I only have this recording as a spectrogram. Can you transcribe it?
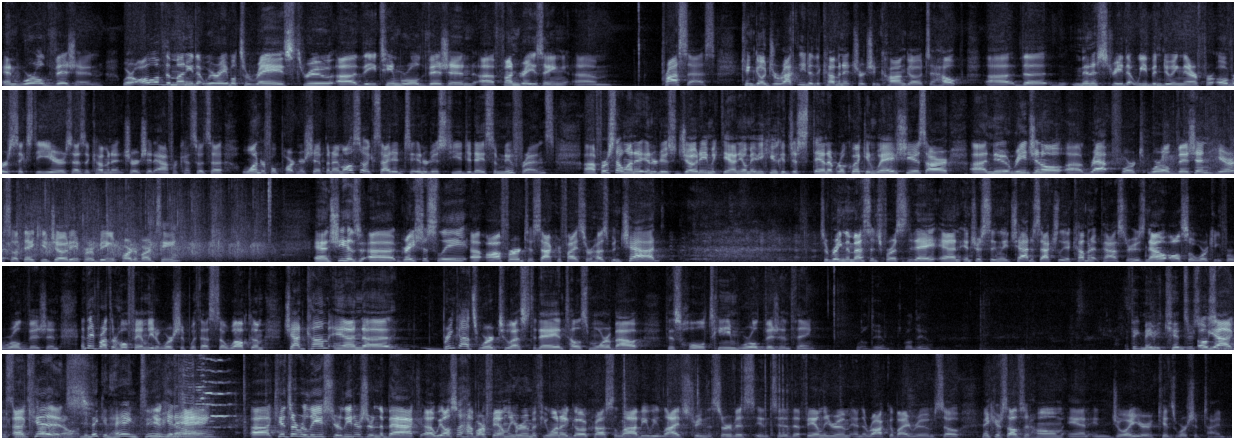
and World Vision, where all of the money that we were able to raise through uh, the Team World Vision uh, fundraising um, process can go directly to the Covenant Church in Congo to help uh, the ministry that we've been doing there for over 60 years as a Covenant Church in Africa. So it's a wonderful partnership. And I'm also excited to introduce to you today some new friends. Uh, first, I want to introduce Jody McDaniel. Maybe you could just stand up real quick and wave. She is our uh, new regional uh, rep for World Vision here. So thank you, Jody, for being a part of our team. And she has uh, graciously uh, offered to sacrifice her husband, Chad, to bring the message for us today. And interestingly, Chad is actually a covenant pastor who's now also working for World Vision. And they brought their whole family to worship with us. So, welcome. Chad, come and uh, bring God's word to us today and tell us more about this whole Team World Vision thing. Will do. Will do. I think maybe kids are. Oh yeah, uh, kids. I, I, mean, they can hang too. You can know? hang. Uh, kids are released. Your leaders are in the back. Uh, we also have our family room. If you want to go across the lobby, we live stream the service into the family room and the rockabye room. So make yourselves at home and enjoy your kids' worship time.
